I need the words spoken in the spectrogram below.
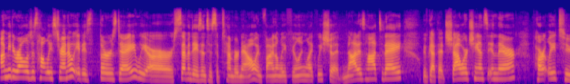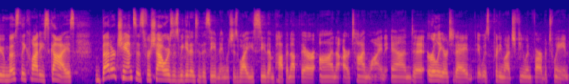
I'm meteorologist Hollie Strano. It is Thursday. We are seven days into September now and finally feeling like we should. Not as hot today. We've got that shower chance in there, partly to mostly cloudy skies. Better chances for showers as we get into this evening, which is why you see them popping up there on our timeline. And uh, earlier today, it was pretty much few and far between.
